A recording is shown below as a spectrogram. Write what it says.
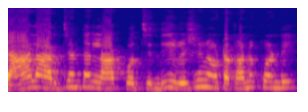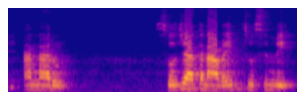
చాలా అర్జెంట్ అని లాక్కొచ్చింది విషయం ఏమిటో కనుక్కోండి అన్నారు. సుజాత నా వైపు చూసింది.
